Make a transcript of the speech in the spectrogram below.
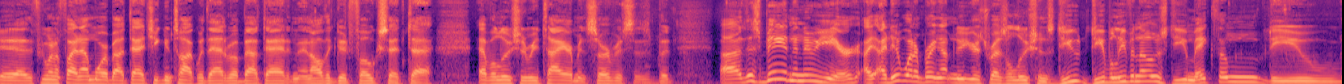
Yeah, if you want to find out more about that, you can talk with Adam about that and, and all the good folks at uh, Evolution Retirement Services. But uh, this being the new year, I, I, did want to bring up New Year's resolutions. Do you do you believe in those? Do you make them? Do you?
